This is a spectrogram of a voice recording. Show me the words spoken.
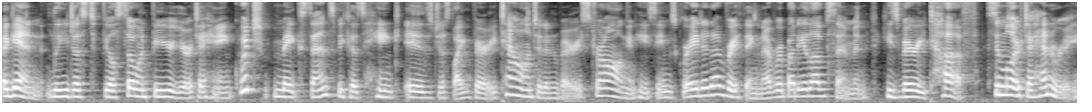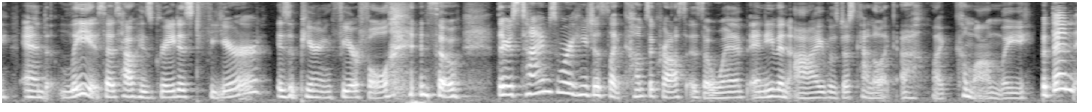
again, Lee just feels so inferior to Hank, which makes sense because Hank is just like very talented and very strong and he seems great at everything and everybody loves him and he's very tough, similar to Henry. And Lee, it says how his greatest fear is appearing fearful. and so there's times where he just like comes across as a wimp and even I was just kind of like, ah, like, come on, Lee. But then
